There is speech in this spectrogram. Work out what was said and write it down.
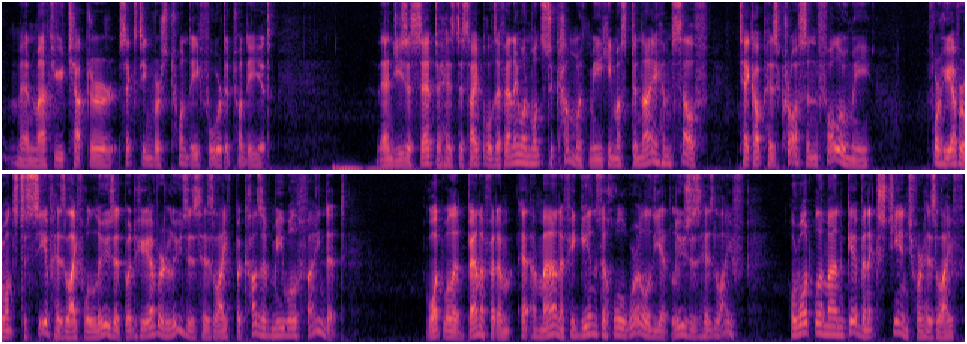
Then Matthew chapter 16, verse 24 to 28. Then Jesus said to his disciples, If anyone wants to come with me, he must deny himself, take up his cross, and follow me. For whoever wants to save his life will lose it, but whoever loses his life because of me will find it. What will it benefit a, man if he gains the whole world yet loses his life? Or what will a man give in exchange for his life?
